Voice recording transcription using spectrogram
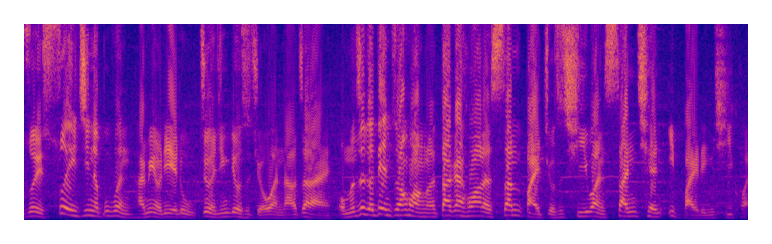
所以税金的部分还没有列入，就已经六十九万，然后再来我们这个店装潢呢大概花了三百九十七万三千一百零七块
